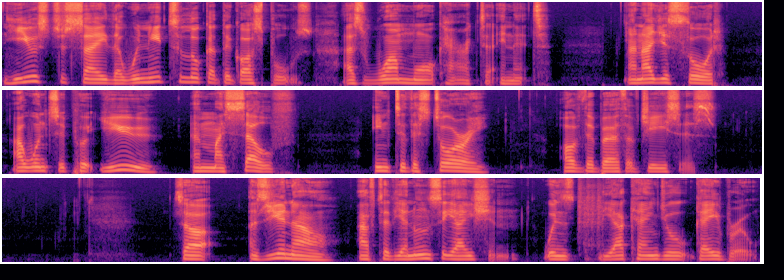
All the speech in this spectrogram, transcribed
he used to say that we need to look at the Gospels as one more character in it. And I just thought I want to put you and myself into the story of the birth of Jesus. So, as you know, after the Annunciation, when the Archangel Gabriel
